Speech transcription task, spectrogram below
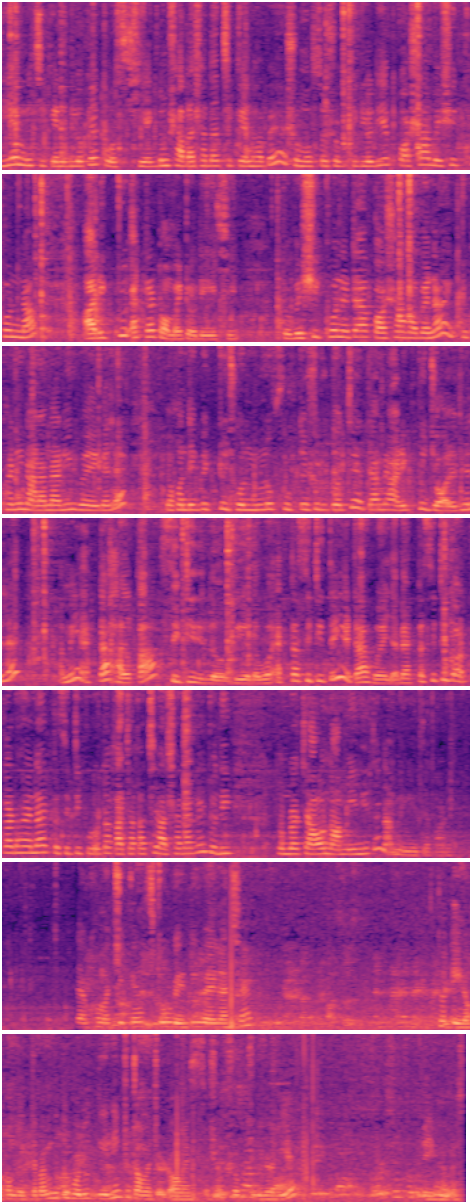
দিয়ে আমি চিকেনগুলোকে কষছি। একদম সাদা সাদা চিকেন হবে সমস্ত সবজিগুলো দিয়ে কষা বেশিক্ষণ না। আর একটু একটা টমেটো দিয়েছি। তো বেশিক্ষণ এটা কষা হবে না, একটুখানি নাড়ানাড়ি হয়ে গেলে যখন দেখবে একটু ঝোলগুলো ফুটতে শুরু করছে, এতে আমি আরেকটু জল ঢেলে আমি একটা হালকা সিটি দিল, দিয়ে দেবো। একটা সিটিতেই এটা হয়ে যাবে। একটা সিটি দরকার হয় না, একটা সিটি পুরোটা কাছাকাছি আসার আগে যদি তোমরা চাও নামিয়ে নিতে নামিয়ে নিতে পারো। দেখো, আমার চিকেন স্টু রেডি হয়ে গেছে। তো এইরকম দেখতে পাবেন। কিন্তু হলুদ দিইনি একটু টমেটোর রং এসছে সব সবজিগুলো দিয়ে। এইভাবে।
